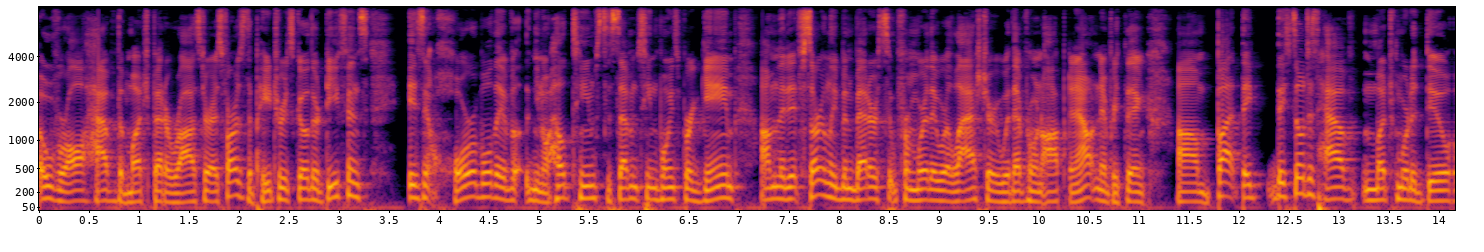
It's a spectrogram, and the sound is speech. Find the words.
overall have the much better roster. As far as the Patriots go, their defense isn't horrible. They've you know held teams to 17 points per game. Um, they've certainly been better from where they were last year with everyone opting out and everything. Um, but they they still just have much more to do.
